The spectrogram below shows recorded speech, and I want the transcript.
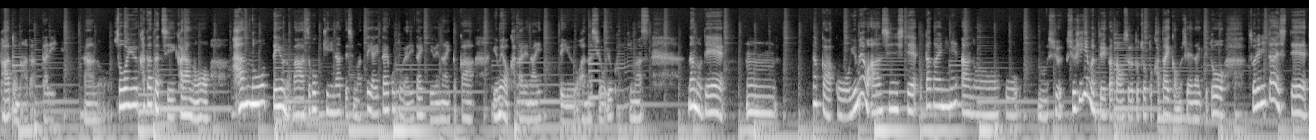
パートナーだったりあのそういう方たちからの反応っていうのがすごく気になってしまってやりたいことをやりたいって言えないとか夢を語れないっていうお話をよく聞きます。なのでうんなんかこう夢を安心してお互いにね、あのー、こう、うん、守秘義務っていう言い方をするとちょっと硬いかもしれないけどそれに対して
